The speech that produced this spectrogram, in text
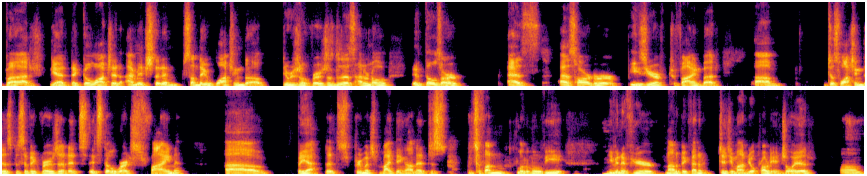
but yeah, go watch it. I'm interested in someday watching the the original versions of this. I don't know if those are as as hard or easier to find, but um, just watching this specific version, it's it still works fine. Um, but yeah, that's pretty much my thing on it. Just it's a fun little movie. Even if you're not a big fan of Digimon, you'll probably enjoy it. Um,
